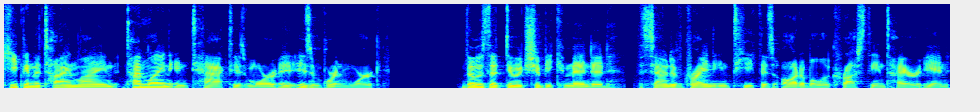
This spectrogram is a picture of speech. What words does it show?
Keeping the timeline timeline intact is more is important work. Those that do it should be commended. The sound of grinding teeth is audible across the entire inn.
